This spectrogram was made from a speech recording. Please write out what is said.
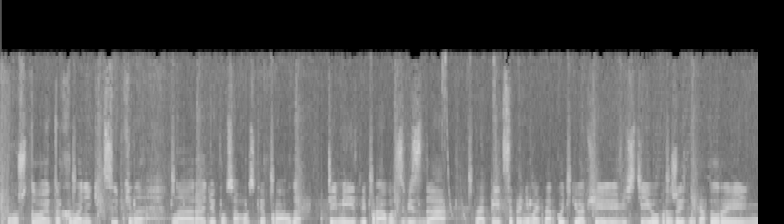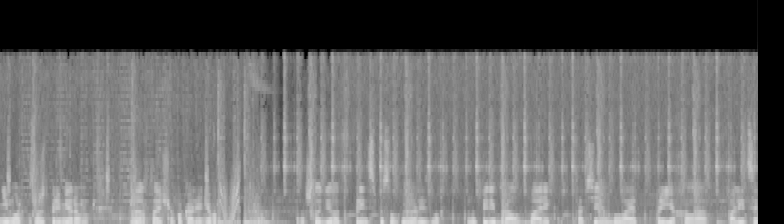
Ну что, это хроники Цыпкина на радио «Комсомольская правда». Имеет ли право звезда напиться, принимать наркотики вообще вести образ жизни, который не может послужить примером подрастающему поколению? Что делать в принципе с алкоголизмом? Ну, перебрал в барик. Со всеми бывает. Приехала полиция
